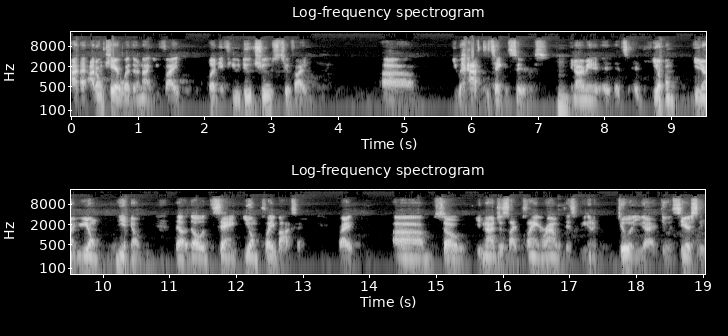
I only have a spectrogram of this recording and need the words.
I, I, don't care whether or not you fight, but if you do choose to fight, uh, you have to take it serious. Hmm. You know what I mean? It, it's it, you don't you don't you don't you know the, the old saying you don't play boxing, right? Um, so you're not just like playing around with this. If you're gonna do it, you gotta do it seriously.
